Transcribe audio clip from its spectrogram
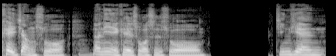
可以这样说。那你也可以说是说，今天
